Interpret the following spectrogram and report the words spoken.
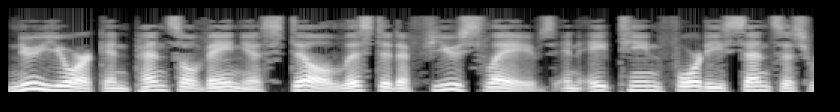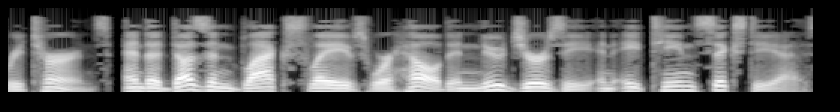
New York and Pennsylvania still listed a few slaves in 1840 census returns, and a dozen black slaves were held in New Jersey in 1860 as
